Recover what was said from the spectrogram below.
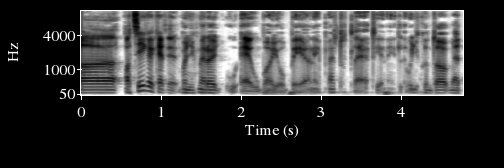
A, a cégeket... Mondjuk, mert hogy EU-ban jobb élni, mert ott lehet ilyen, mondjuk ott a, mert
